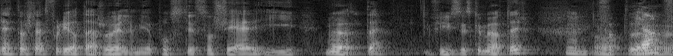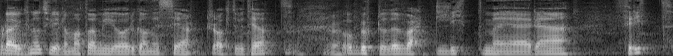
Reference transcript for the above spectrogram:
Rett og slett fordi at det er så veldig mye positivt som skjer i møte, fysiske møter. Mm. At, ja, for det er jo ikke noe tvil om at det er mye organisert aktivitet. Ja. Og burde det vært litt mer eh, fritt,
